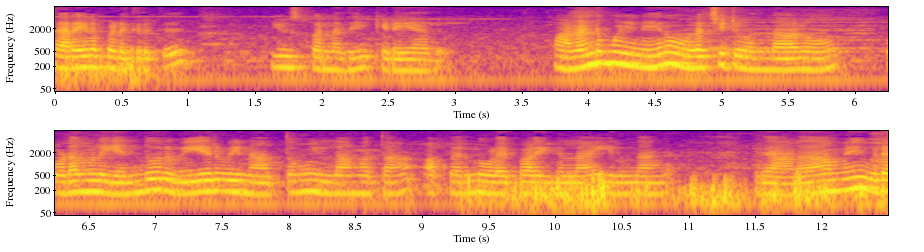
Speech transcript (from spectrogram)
தரையில் படுக்கிறதுக்கு யூஸ் பண்ணதே கிடையாது. பன்னெண்டு மணி நேரம் உழைச்சிட்டு வந்தாலும் உடம்புல எந்த ஒரு வியர்வை நாத்தமும் இல்லாமல் தான் அப்போ இருந்து உழைப்பாளிகள்லாம் இருந்தாங்க. இதை அழாமே விட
